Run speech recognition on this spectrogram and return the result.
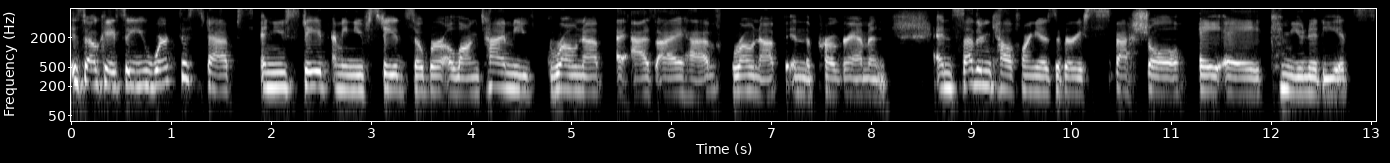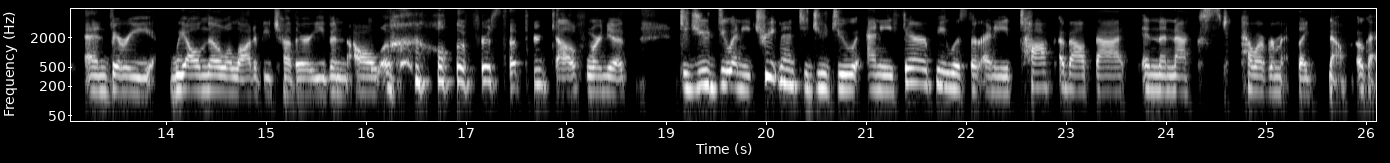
So, okay, so you work the steps and you stayed, I mean, you've stayed sober a long time. You've grown up as I have grown up in the program and and Southern California is a very special AA community. It's and very we all know a lot of each other even all all over Southern California. Did you do any treatment? Did you do any therapy? Was there any talk about that in the next however like no. Okay.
